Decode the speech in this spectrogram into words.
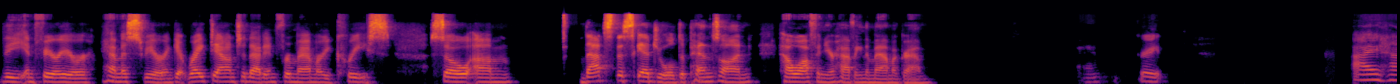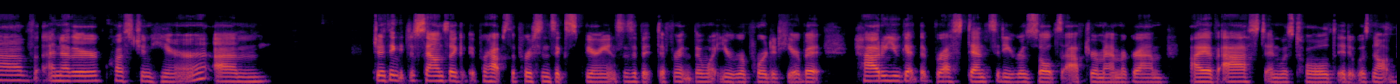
the inferior hemisphere and get right down to that inframammary crease. So um, that's the schedule. Depends on how often you're having the mammogram. Great. I have another question here. Um, I think it just sounds like perhaps the person's experience is a bit different than what you reported here. But how do you get the breast density results after a mammogram? I have asked and was told it, it was not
